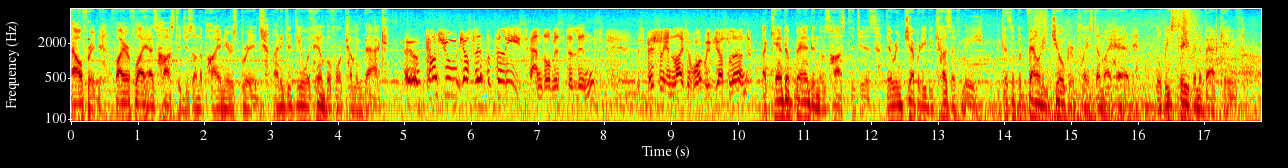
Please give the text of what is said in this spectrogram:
Alfred, Firefly has hostages on the Pioneers Bridge. I need to deal with him before coming back. Uh, can't you just let the police handle Mr. Lynns? Especially in light of what we've just learned. I can't abandon those hostages. They're in jeopardy because of me. Because of the bounty Joker placed on my head. They'll be safe in the Batcave.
